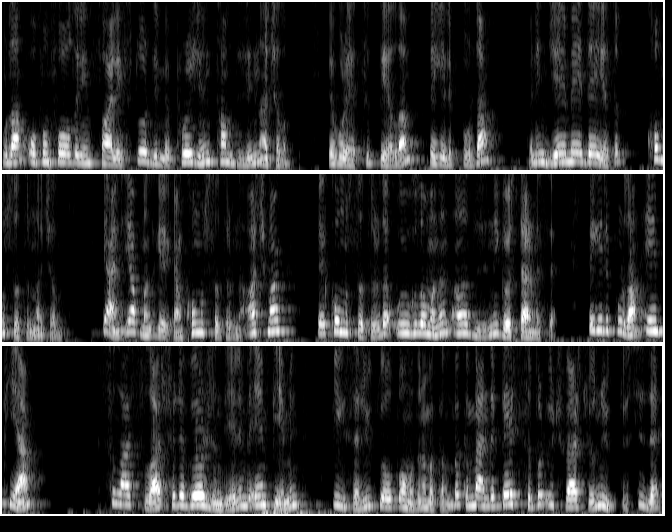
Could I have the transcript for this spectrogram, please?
Buradan Open Folder in File Explorer diyelim ve projenin tam dizinini açalım. Ve buraya tıklayalım ve gelip buradan örneğin cmd yazıp komut satırını açalım. Yani yapmanız gereken komut satırını açmak ve komut satırda uygulamanın ana dizini göstermesi. Ve gelip buradan npm slash slash şöyle version diyelim ve npm'in bilgisayara yüklü olup olmadığına bakalım. Bakın bende 5.03 versiyonu yüklü. Sizde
